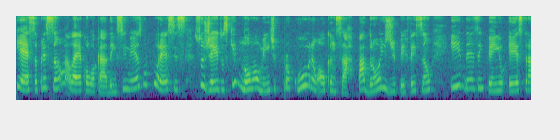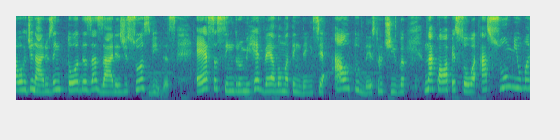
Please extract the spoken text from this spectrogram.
E essa pressão ela é colocada em si mesmo por esses sujeitos que normalmente procuram alcançar padrões de perfeição e desempenho extraordinários em todas as áreas de suas vidas. Essa síndrome revela uma tendência autodestrutiva na qual a pessoa assume uma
